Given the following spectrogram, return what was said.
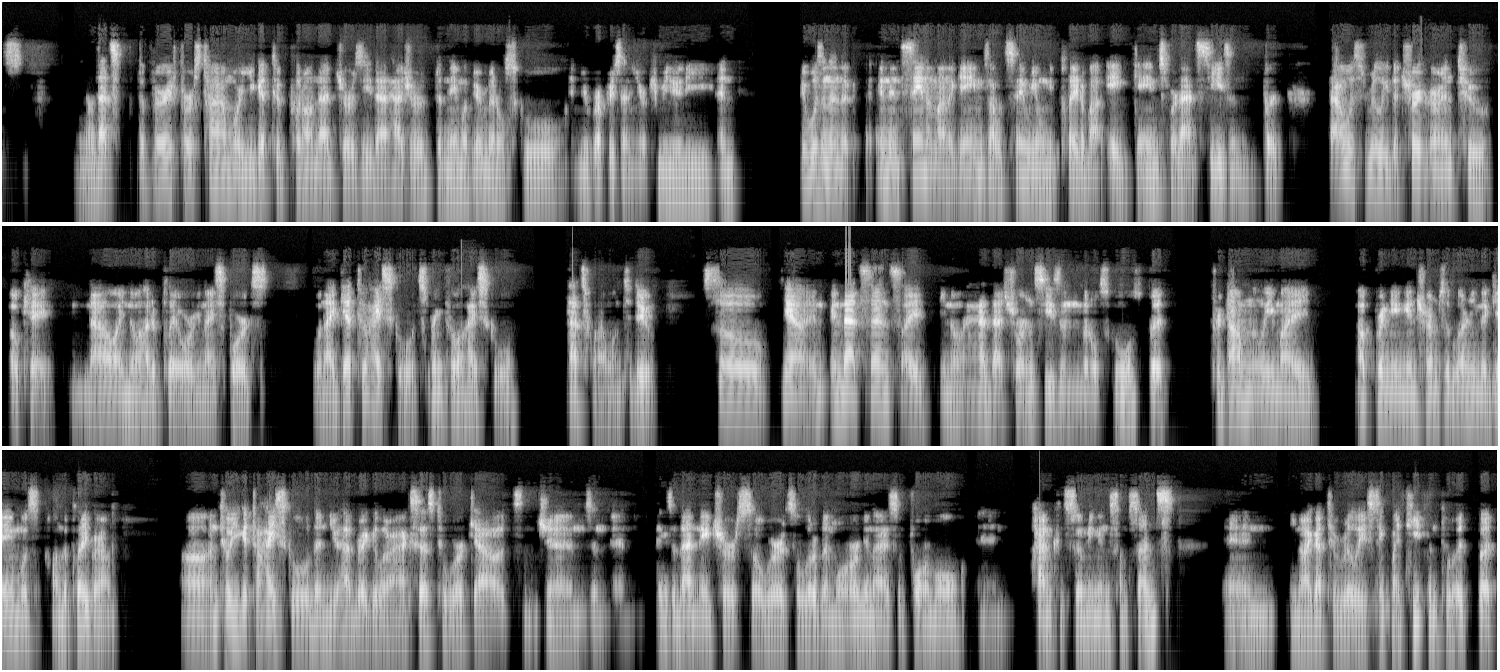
you know, that's the very first time where you get to put on that jersey that has your, the name of your middle school and you're representing your community. And it wasn't an, an insane amount of games. I would say we only played about eight games for that season, but that was really the trigger into, okay, now I know how to play organized sports. When I get to high school at Springfield High School, that's what I want to do. So yeah, in, in that sense, I, you know, had that shortened season in middle schools, but predominantly my upbringing in terms of learning the game was on the playground. Uh, until you get to high school, then you have regular access to workouts and gyms and, and things of that nature. So where it's a little bit more organized and formal and time consuming in some sense. And, you know, I got to really sink my teeth into it. But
